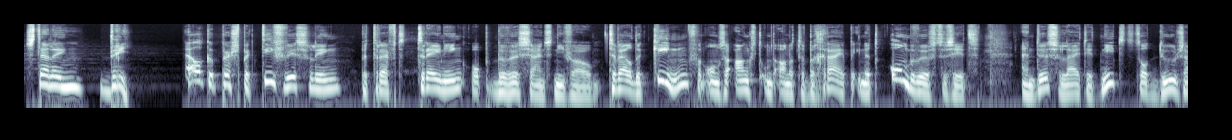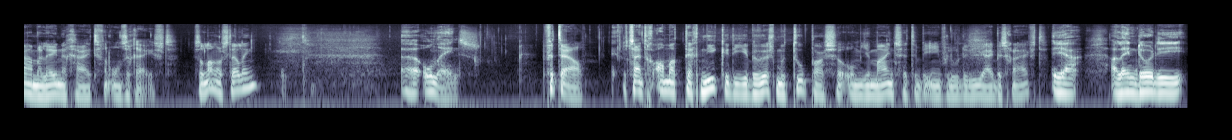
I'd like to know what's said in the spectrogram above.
Stelling 3. Elke perspectiefwisseling betreft training op bewustzijnsniveau. Terwijl de kiem van onze angst om de ander te begrijpen in het onbewuste zit. En dus leidt dit niet tot duurzame lenigheid van onze geest. Dat is een lange stelling. Uh, oneens. Vertel. Het zijn toch allemaal technieken die je bewust moet toepassen om je mindset te beïnvloeden, die jij beschrijft? Ja, alleen door die.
